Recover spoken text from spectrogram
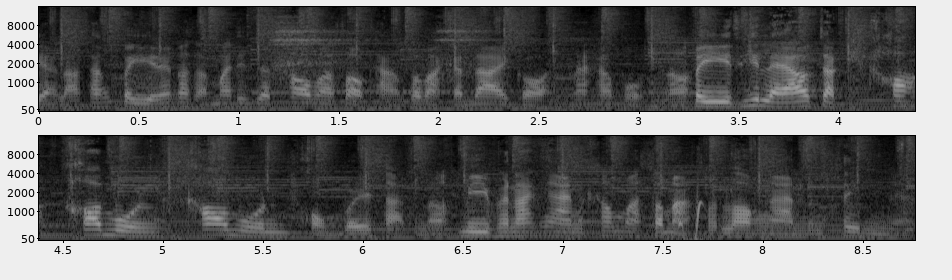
อะรับทั้งปีนะก็สามารถที่จะเข้ามาสอบถามสมัครกันได้ก่อนนะครับผมเนาะปีที่แล้วจากข้อข้อมูลข้อมูลของบริษัทเนาะมีพนักงานเข้ามาสมัครทดลองงานทั้งสิ้นเนี่ย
